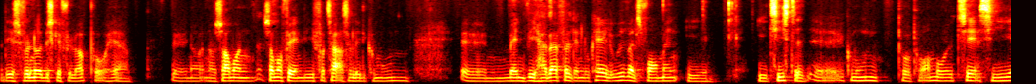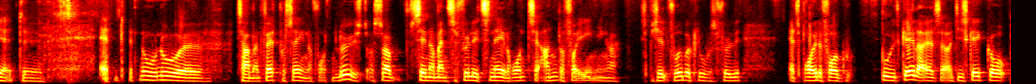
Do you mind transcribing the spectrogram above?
Og det er selvfølgelig noget, vi skal følge op på her, øh, når, når sommeren, sommerferien lige fortager sig lidt i kommunen. Øh, men vi har i hvert fald den lokale udvalgsformand i, i Tisted øh, Kommune på, på området til at sige, at, øh, at, at nu, nu øh, tager man fat på sagen og får den løst, og så sender man selvfølgelig et signal rundt til andre foreninger, specielt fodboldklubber selvfølgelig, at sprøjteforbuddet gælder altså, og de skal ikke gå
